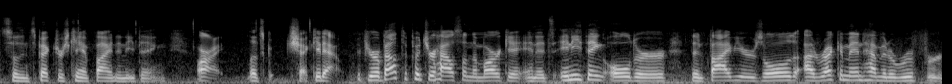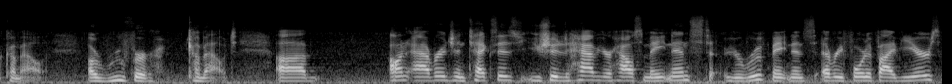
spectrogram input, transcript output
so the inspectors can't find anything. All right, let's go check it out. If you're about to put your house on the market and it's anything older than five years old, I'd recommend having a roofer come out. A roofer come out. Um, on average in Texas, you should have your house maintenance, your roof maintenance every four to five years,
